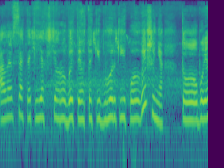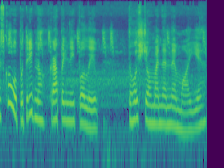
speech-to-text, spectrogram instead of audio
Але все-таки, якщо робити такі бугорки повишення, то обов'язково потрібно крапельний полив, того, що в мене немає.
